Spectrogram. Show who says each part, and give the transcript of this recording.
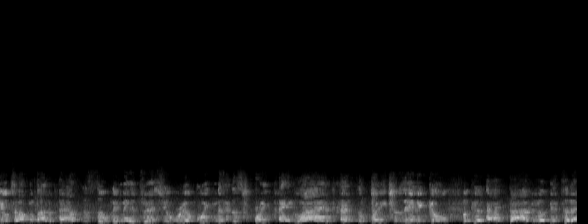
Speaker 1: You talking about the pastor suit. Let me address you real quick, Mr. Spray Paint Line that's afraid to let it go because I'm diving up into the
